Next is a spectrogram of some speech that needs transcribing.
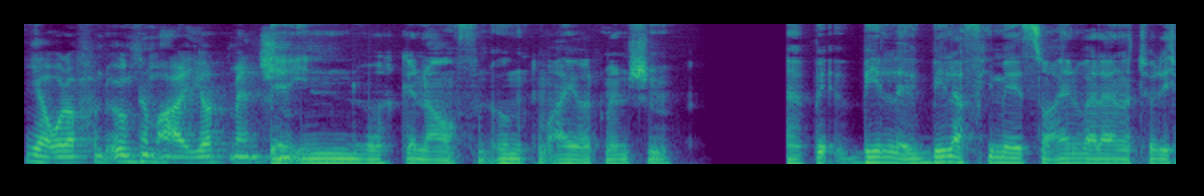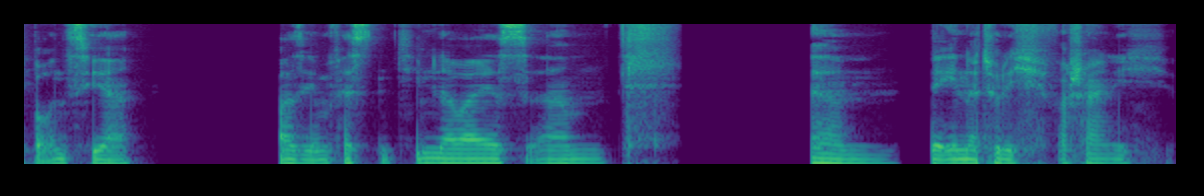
Ja, oder von irgendeinem der AJ-Menschen. Ihnen genau, von irgendeinem IJ-Menschen. Äh, Be- Bela, Bela fiel mir jetzt nur ein, weil er natürlich bei uns hier quasi im festen Team dabei ist. Ähm, ähm, der ihn natürlich wahrscheinlich,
